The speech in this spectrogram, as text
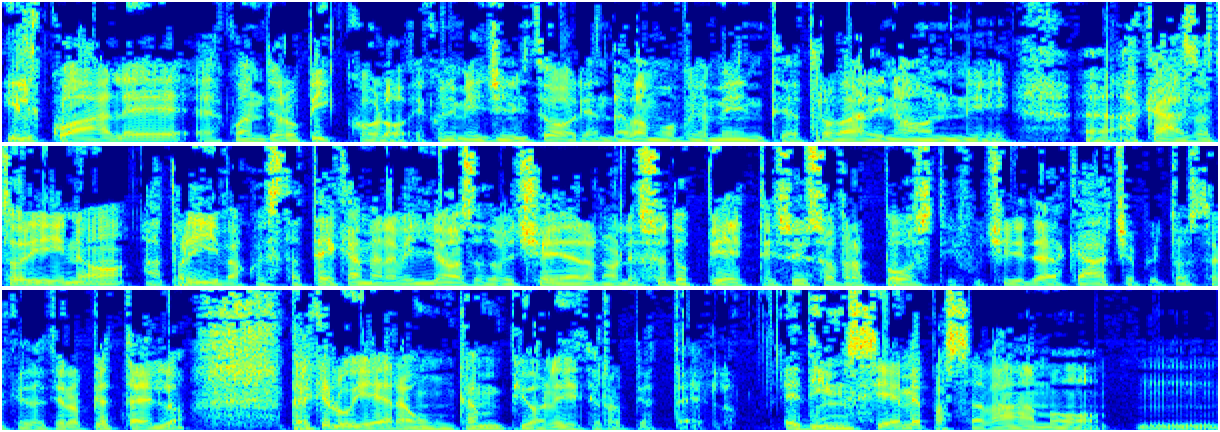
il quale eh, quando ero piccolo e con i miei genitori andavamo ovviamente a trovare i nonni eh, a casa a Torino, apriva questa teca meravigliosa dove c'erano le sue doppiette, i suoi i fucili della caccia piuttosto che da tiro al piattello, perché lui era un campione di tiro al piattello. Ed insieme passavamo mh,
